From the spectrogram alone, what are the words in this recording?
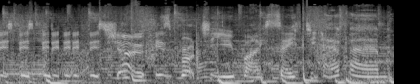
This, this, this, show is brought to you by Safety FM.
